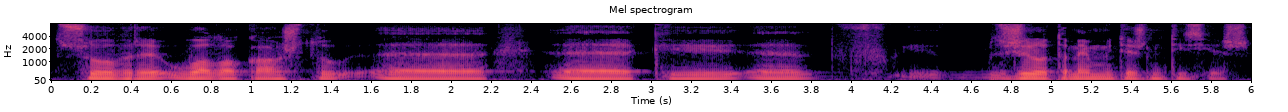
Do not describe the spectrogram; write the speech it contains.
sobre o Holocausto, que gerou também muitas notícias.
